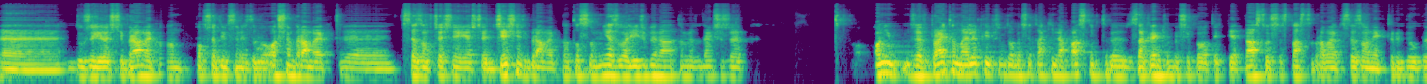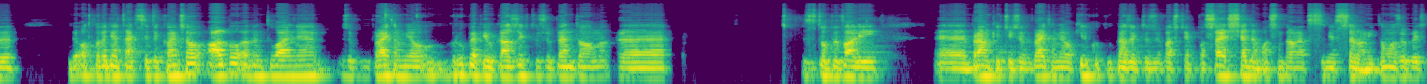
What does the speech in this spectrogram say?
e, dużej ilości bramek. On w poprzednim sezonie zdobył 8 bramek, e, sezon wcześniej jeszcze 10 bramek, no to są niezłe liczby, natomiast wydaje mi się, że oni, że w Brighton najlepiej przydałby się taki napastnik, który zakręciłby się koło tych 15-16 bramek w sezonie, który byłby by odpowiednio te akcje wykończał, albo ewentualnie, żeby Brighton miał grupę piłkarzy, którzy będą e, zdobywali e, bramki, czyli żeby Brighton miał kilku piłkarzy, którzy właśnie po 6, 7, 8 bramek w sezonie strzelą. I to może być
